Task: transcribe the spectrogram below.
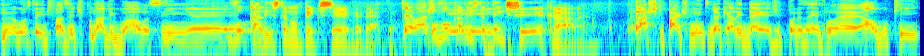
Nunca gostei de fazer, tipo, nada igual, assim. é- O vocalista não tem que ser, Veveto. Eu acho o vocalista que- tem que ser, cara. Eu acho que parte muito daquela ideia de, por exemplo, é algo que...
